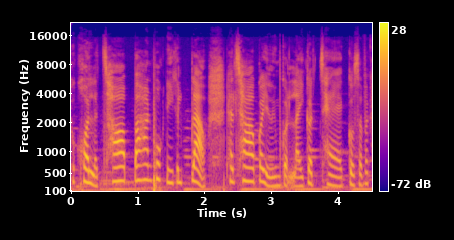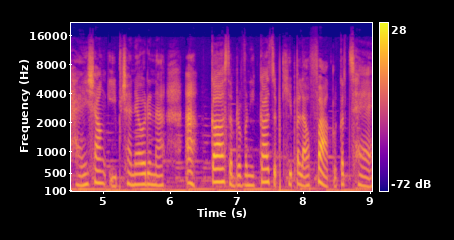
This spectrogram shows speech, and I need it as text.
ทุกคนละชอบบ้านพวกนี้กันหรือเปล่า ถ้าชอบก็อย่าลืมกดไลค์ กดแชร์ กด subscribe ให้ช่องอีฟช anel ด้วยนะ อะ ก็สำหรับวันนี้ก็จบคลิปไปแล้วฝากแล้วก็แชร์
